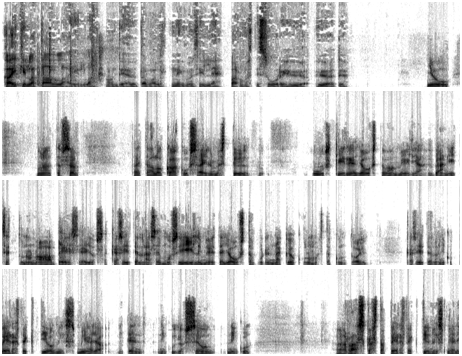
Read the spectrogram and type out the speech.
kaikilla tallailla on tietyllä tavalla niin kuin sille varmasti suuri hyö- hyöty. Joo, mulla tuossa, taitaa lokakuussa ilmestyy uusi kirja Joustavan mieli ja hyvän itsetunnon ABC, jossa käsitellään semmoisia ilmiöitä joustavuuden näkökulmasta, kun toi käsitellään niin perfektionismia ja miten, niin kuin jos se on niin kuin, raskasta perfektionismia, eli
